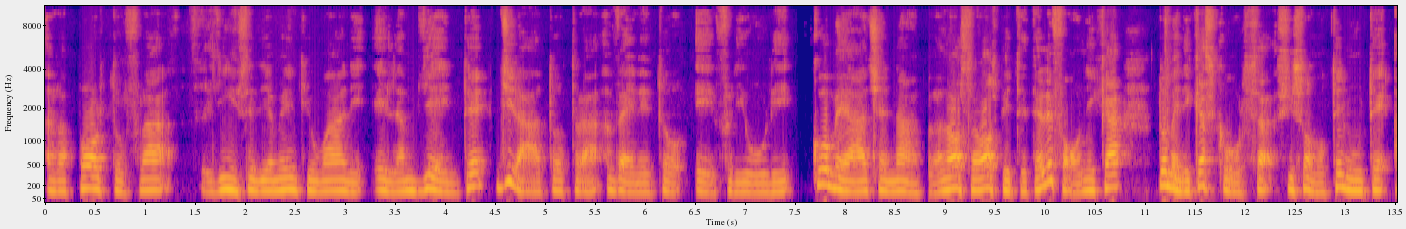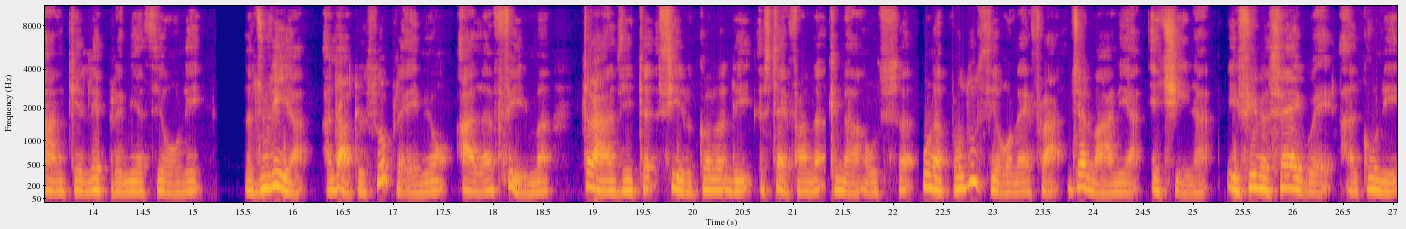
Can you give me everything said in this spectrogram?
rapporto fra gli insediamenti umani e l'ambiente girato tra Veneto e Friuli. Come ha accennato la nostra ospite telefonica, domenica scorsa si sono tenute anche le premiazioni. La giuria ha dato il suo premio al film Transit Circle di Stefan Knaus, una produzione fra Germania e Cina. Il film segue alcuni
